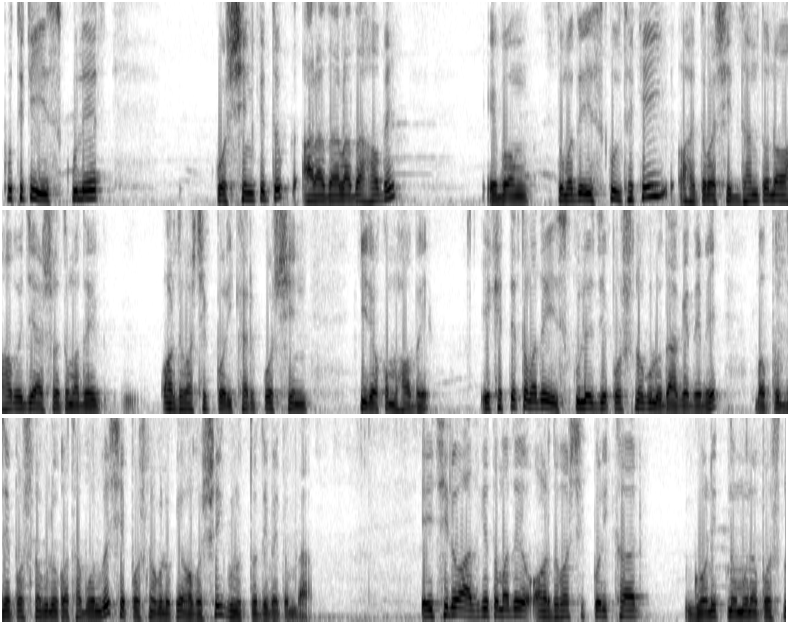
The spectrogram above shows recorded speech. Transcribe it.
প্রতিটি স্কুলের কোশ্চিন কিন্তু আলাদা আলাদা হবে। এবং তোমাদের স্কুল থেকেই হয়তোবা সিদ্ধান্ত নেওয়া হবে যে আসলে তোমাদের অর্ধবার্ষিক পরীক্ষার কোশ্চিন কীরকম হবে। এক্ষেত্রে তোমাদের স্কুলের যে প্রশ্নগুলো দাগে দেবে বা যে প্রশ্নগুলো কথা বলবে সেই প্রশ্নগুলোকে অবশ্যই গুরুত্ব দেবে তোমরা। এই ছিল আজকে তোমাদের অর্ধবার্ষিক পরীক্ষার গণিত নমুনা প্রশ্ন।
